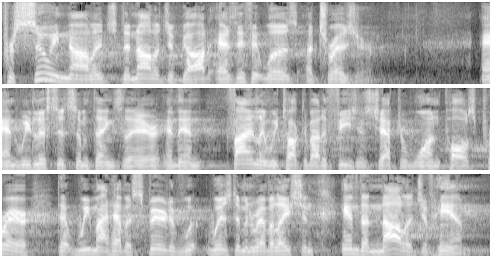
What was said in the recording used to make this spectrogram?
pursuing knowledge, the knowledge of God, as if it was a treasure. And we listed some things there. And then finally, we talked about Ephesians chapter 1, Paul's prayer, that we might have a spirit of w- wisdom and revelation in the knowledge of Him.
